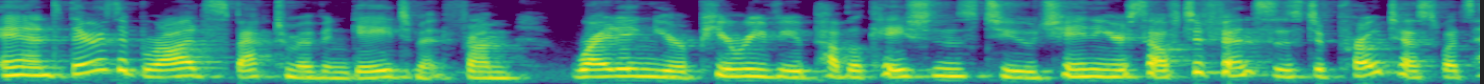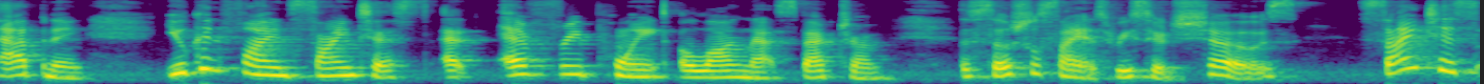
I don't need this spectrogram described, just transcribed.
And there's a broad spectrum of engagement from writing your peer reviewed publications to chaining yourself to fences to protest what's happening. You can find scientists at every point along that spectrum. The social science research shows scientists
